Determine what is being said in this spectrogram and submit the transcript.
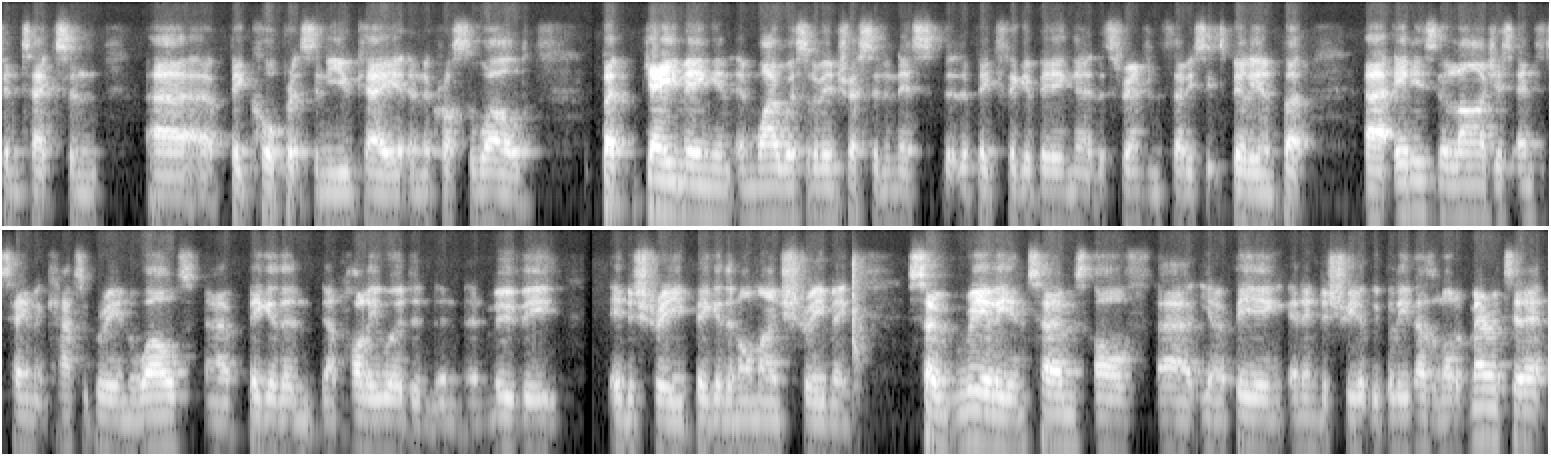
fintechs and uh, big corporates in the UK and across the world. But gaming and, and why we're sort of interested in this, the, the big figure being uh, the 336 billion, but uh, it is the largest entertainment category in the world, uh, bigger than, than Hollywood and, and, and, movie industry, bigger than online streaming. So really, in terms of uh, you know being an industry that we believe has a lot of merit in it,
